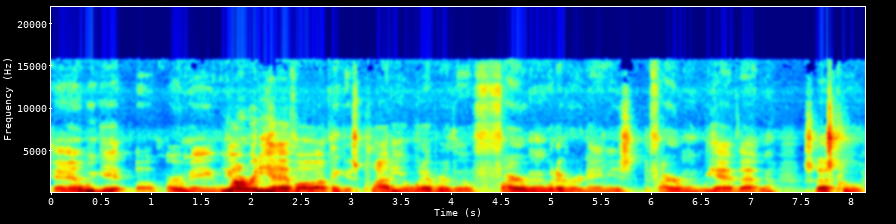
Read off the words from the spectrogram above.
And we get a mermaid. We already have, uh, I think it's Platy or whatever, the fire one, whatever her name is. The fire one, we have that one. So that's cool.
